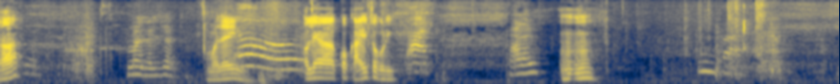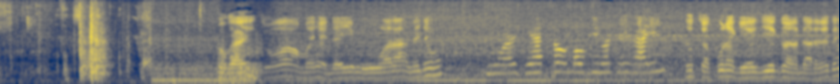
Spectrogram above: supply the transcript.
હા? મજા આવી ને? ઓલે આ કોઈ ખાઈ ચોકડી તો ગાઈ જો, અમે હેડા એ મુવાળા ને જવું. તો ચક્કુ ના ઘેર જઈએ, ઘણા દાડે ને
